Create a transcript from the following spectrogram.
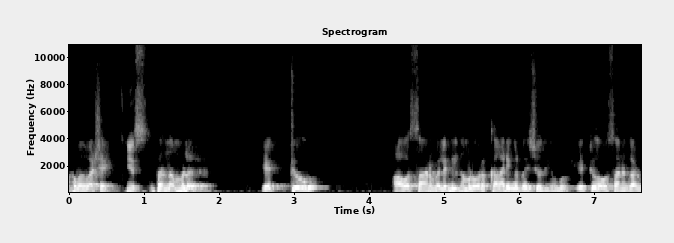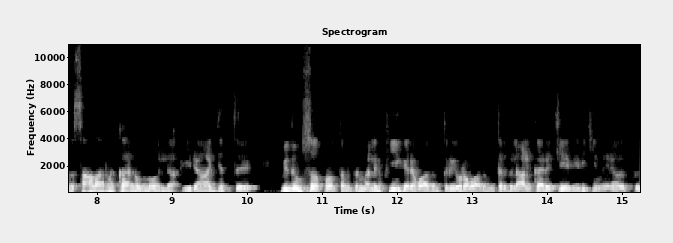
അഹമ്മദ് മാഷേ യെസ് ഇപ്പം നമ്മൾ ഏറ്റവും അവസാനം അല്ലെങ്കിൽ നമ്മൾ ഓരോ കാര്യങ്ങൾ പരിശോധിക്കുമ്പോൾ ഏറ്റവും അവസാനം കാണുന്ന സാധാരണക്കാരനൊന്നുമല്ല ഈ രാജ്യത്ത് വിധ്വംസ പ്രവർത്തനത്തിനും അല്ലെങ്കിൽ ഭീകരവാദം തീവ്രവാദം ഇത്തരത്തിൽ ആൾക്കാരെ ചേരിയിരിക്കുന്നതിനകത്ത്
